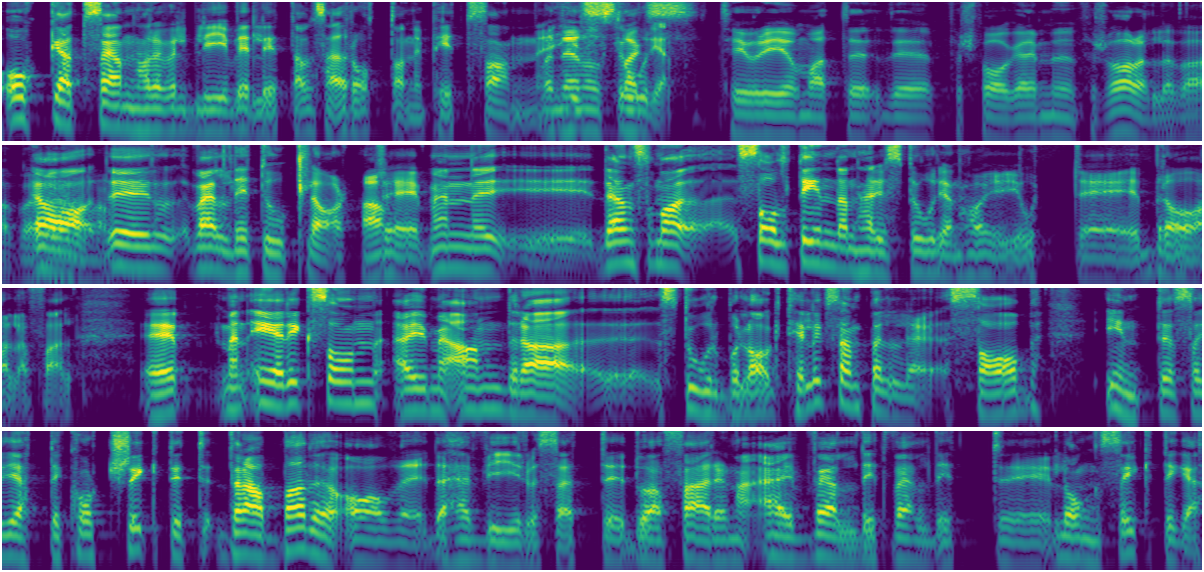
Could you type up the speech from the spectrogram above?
Och att sen har det väl blivit lite av så här råttan i pizzan Men det är någon slags teori om att det, det försvagar immunförsvar eller vad? vad ja, det, det är väldigt oklart. Ja. Eh, men eh, den som har sålt in den här historien har ju gjort det bra i alla fall. Eh, men Ericsson är ju med andra storbolag, till exempel Saab, inte så jättekortsiktigt drabbade av det här viruset då affärerna är väldigt, väldigt långsiktiga.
